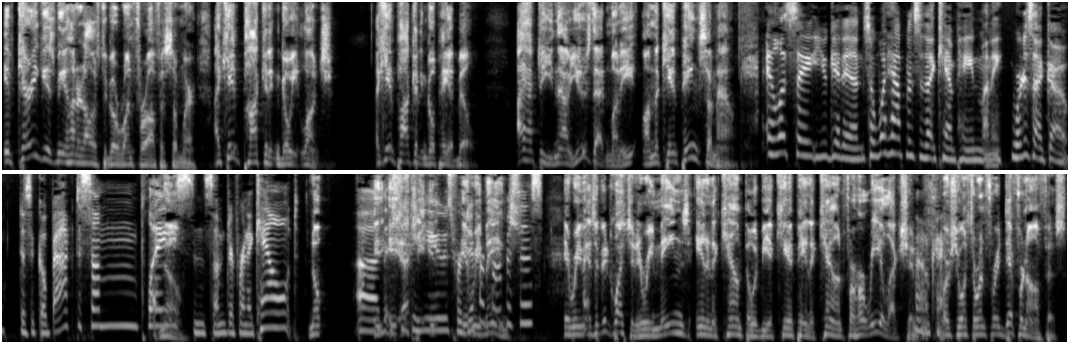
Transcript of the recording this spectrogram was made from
if Kerry gives me $100 to go run for office somewhere, I can't pocket it and go eat lunch. I can't pocket it and go pay a bill. I have to now use that money on the campaign somehow. and let's say you get in. So what happens to that campaign money? Where does that go? Does it go back to some place in some different account Nope. uh, It- that it she actually- can it- use for it different remains. purposes? It re- it's a good question. It remains in an account that would be a campaign account for her reelection, Okay. or if she wants to run for a different office.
